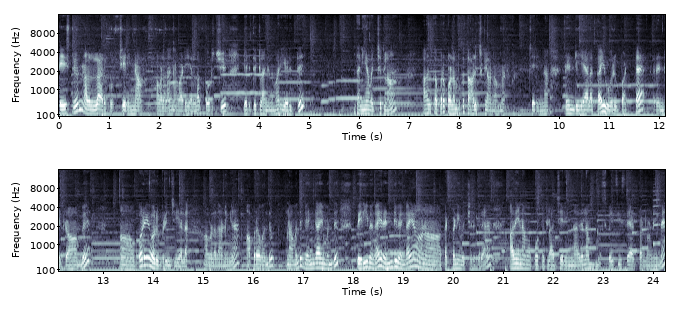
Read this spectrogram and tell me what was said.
டேஸ்ட்டும் நல்லாயிருக்கும் சரிங்கண்ணா அவ்வளோதாங்க. வடையெல்லாம் பொறிச்சு எடுத்துக்கலாங்க. இந்த மாதிரி எடுத்து தனியாக வச்சுக்கலாம். அதுக்கப்புறம் குழம்புக்கு தாளிச்சிக்கலாம் நாம். சரிங்களா? ரெண்டு ஏலக்காய் ஒரு பட்டை ரெண்டு கிராம்பு ஒரே ஒரு பிரிஞ்சி இலை. அவ்வளோதானுங்க அப்புறம் வந்து நான் வந்து வெங்காயம் வந்து பெரிய வெங்காயம் ரெண்டு வெங்காயம் நான் கட் பண்ணி வச்சுருக்கிறேன். அதையும் நம்ம போட்டுக்கலாம். சரிங்கண்ணா அதெல்லாம் ஸ்பைசிஸ் ஆட் பண்ணோன்னே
